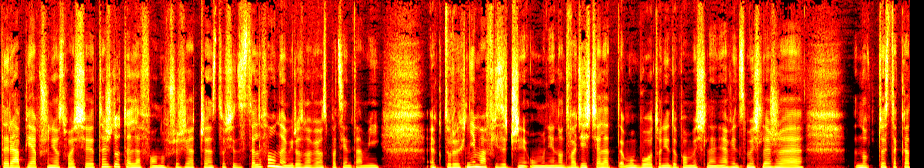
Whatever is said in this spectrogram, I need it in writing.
Terapia przeniosła się też do telefonów. Przecież ja często siedzę z telefonem i rozmawiam z pacjentami, których nie ma fizycznie u mnie. No 20 lat temu było to nie do pomyślenia, więc myślę, że no, to jest taka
